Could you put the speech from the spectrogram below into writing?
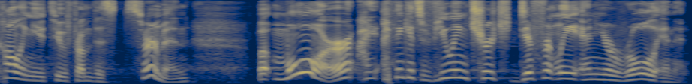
calling you to from this sermon. But more, I, I think it's viewing church differently and your role in it.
